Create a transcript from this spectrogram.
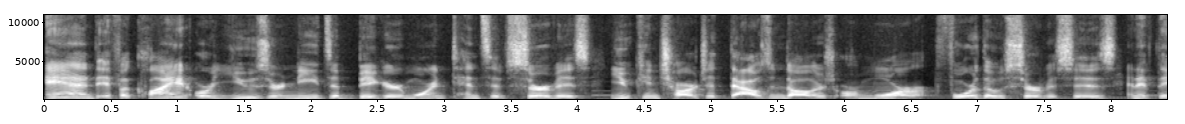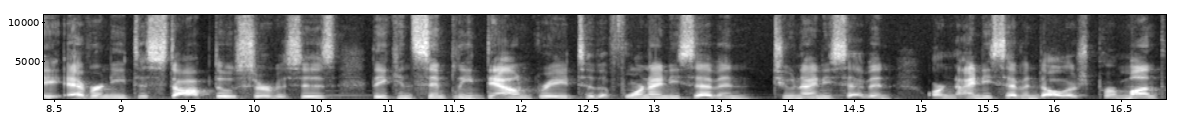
And if a client or user needs a bigger, more intensive service, you can charge $1,000 or more for those services. And if they ever need to stop those services, they can simply downgrade to the 497, 297, or $97 per month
